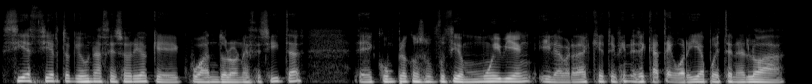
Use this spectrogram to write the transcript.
sí es cierto que es un accesorio que cuando lo necesitas, eh, cumple con su función muy bien y la verdad es que te viene de categoría pues tenerlo a,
